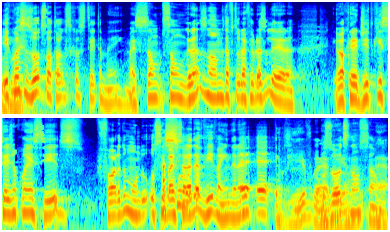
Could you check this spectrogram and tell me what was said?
E com esses outros fotógrafos que eu citei também. Mas são, são grandes nomes da fotografia brasileira. Eu acredito que sejam conhecidos fora do mundo. O Sebastião Assim, Salgado é vivo ainda, né? É, é, vivo, é Os outros vivo, não são. é.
